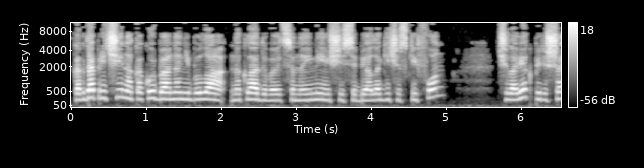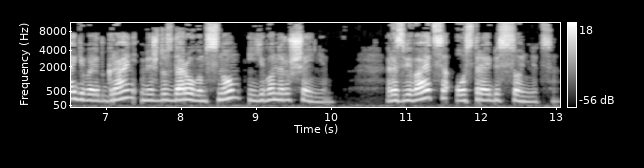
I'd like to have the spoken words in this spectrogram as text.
Когда причина, какой бы она ни была, накладывается на имеющийся биологический фон, человек перешагивает грань между здоровым сном и его нарушением. Развивается острая бессонница.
